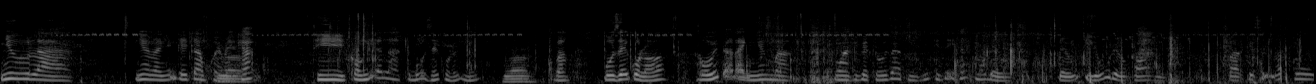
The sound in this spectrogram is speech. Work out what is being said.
như là như là những cây cam khỏe mạnh Vâng. khác. Thì có nghĩa là cái bộ rễ của nó yếu. Vâng, bộ rễ của nó thối đã đành nhưng mà ngoài cái việc thối ra thì những cái rễ khác nó đều đều yếu đều vàng và cái sự hấp thu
